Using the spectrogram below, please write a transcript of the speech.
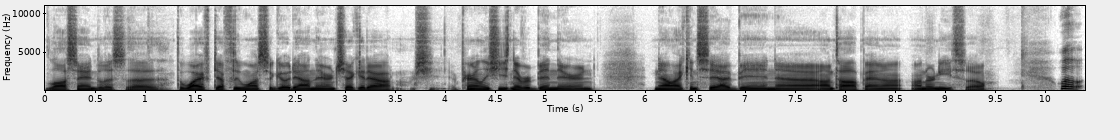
Los Angeles. Uh, the wife definitely wants to go down there and check it out. She, apparently, she's never been there, and now I can say I've been uh, on top and uh, underneath. So, well,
